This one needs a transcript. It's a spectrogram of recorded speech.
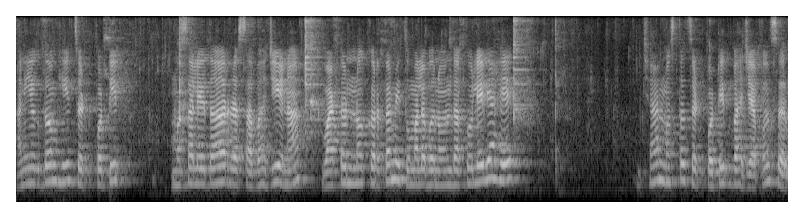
आणि एकदम ही चटपटीत मसालेदार रसा भाजी आहे ना वाटण न करता मी तुम्हाला बनवून दाखवलेली आहे. छान मस्त चटपटीत भाजी आपण सर्व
